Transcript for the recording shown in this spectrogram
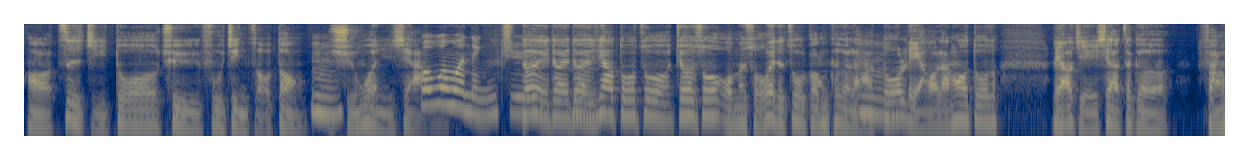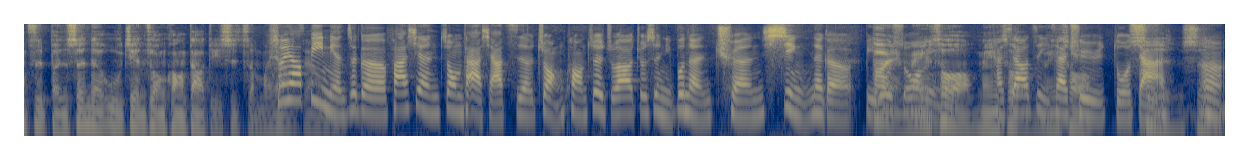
哦，自己多去附近走动，嗯，询问一下，或问问邻居。对对对，嗯、要多做，就是说我们所谓的做功课啦，嗯、多聊，然后多了解一下这个。房子本身的物件状况到底是怎么样？所以要避免这个发现重大瑕疵的状况，最主要就是你不能全信那个笔录说明，没错，没错，还是要自己再去多加。是是。嗯，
